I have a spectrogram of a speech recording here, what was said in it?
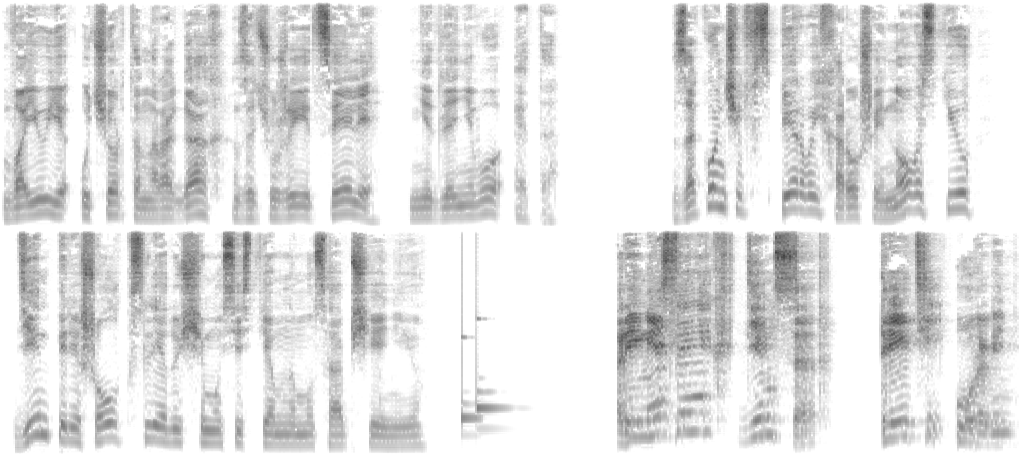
воюя у черта на рогах за чужие цели, не для него это. Закончив с первой хорошей новостью, Дим перешел к следующему системному сообщению. Ремесленник Димсет. Третий уровень.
